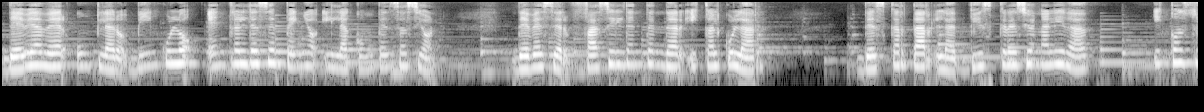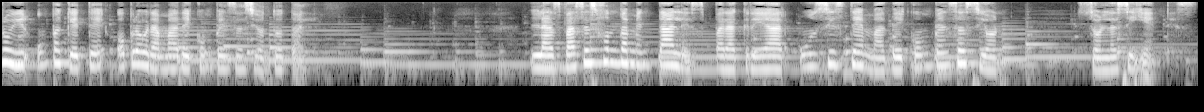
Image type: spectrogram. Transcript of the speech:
Debe haber un claro vínculo entre el desempeño y la compensación. Debe ser fácil de entender y calcular, descartar la discrecionalidad y construir un paquete o programa de compensación total. Las bases fundamentales para crear un sistema de compensación son las siguientes.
